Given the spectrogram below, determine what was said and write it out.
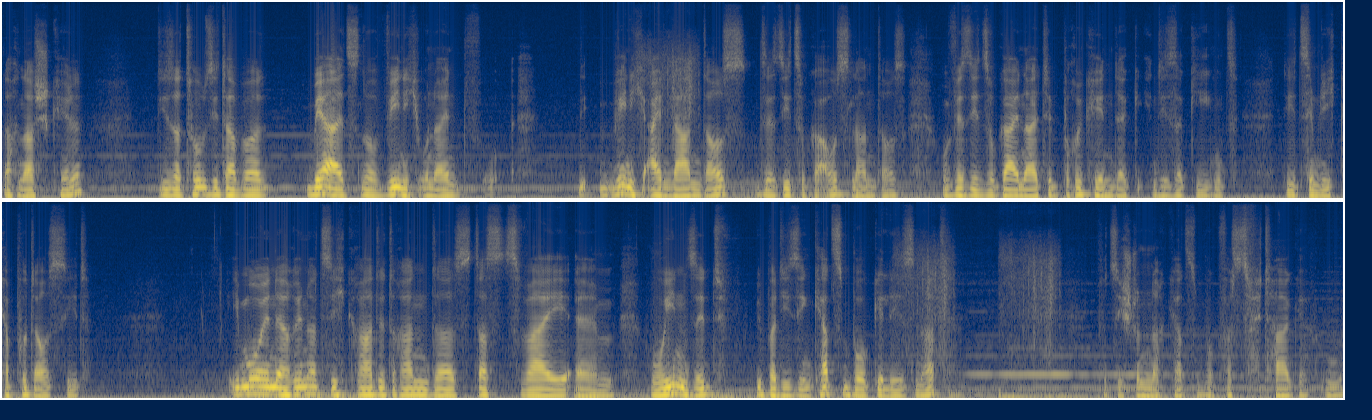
nach Naschkel. Dieser Turm sieht aber mehr als nur wenig unein wenig einladend aus. Der sieht sogar ausladend aus. Und wir sehen sogar eine alte Brücke in, der, in dieser Gegend, die ziemlich kaputt aussieht. Imoen erinnert sich gerade dran, dass das zwei ähm, Ruinen sind, über die sie in Kerzenburg gelesen hat. 40 Stunden nach Kerzenburg, fast zwei Tage. Uh.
